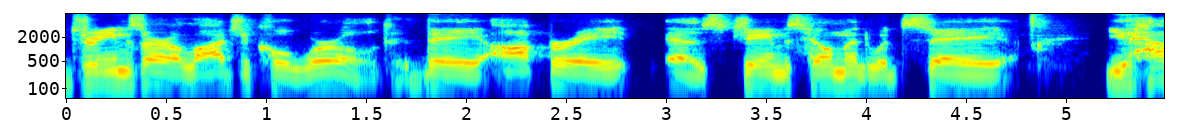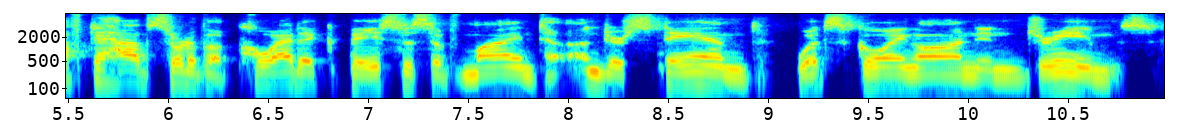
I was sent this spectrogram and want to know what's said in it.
dreams are a logical world. They operate, as James Hillman would say, you have to have sort of a poetic basis of mind to understand what's going on in dreams.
